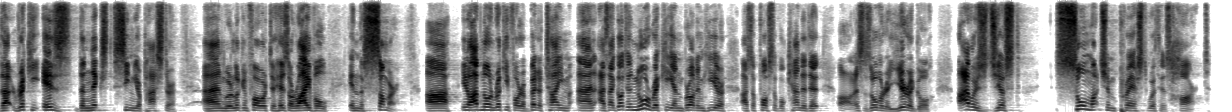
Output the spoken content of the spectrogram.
that Ricky is the next senior pastor. And we're looking forward to his arrival in the summer. Uh, you know, I've known Ricky for a bit of time, and as I got to know Ricky and brought him here as a possible candidate, oh, this is over a year ago, I was just so much impressed with his heart.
